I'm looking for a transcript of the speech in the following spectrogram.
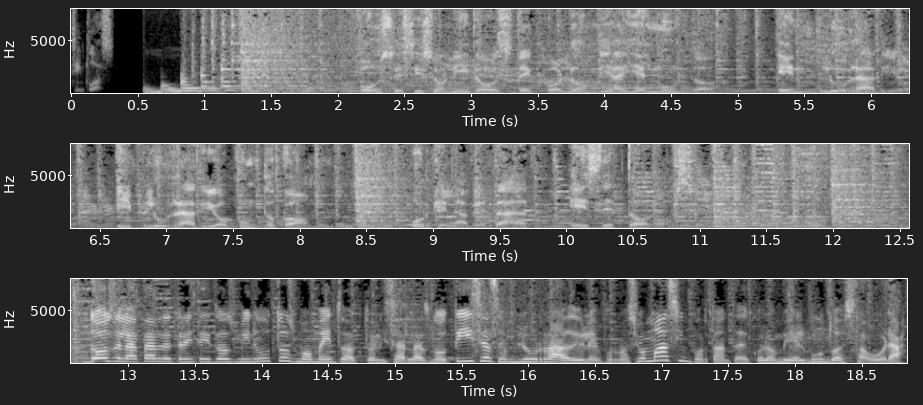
18 plus. Voces y sonidos de Colombia y el mundo en Blue Radio y BlueRadio.com. Porque la verdad es de todos. Dos de la tarde, 32 minutos. Momento de actualizar las noticias en Blue Radio. La información más importante de Colombia y el mundo hasta ahora.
